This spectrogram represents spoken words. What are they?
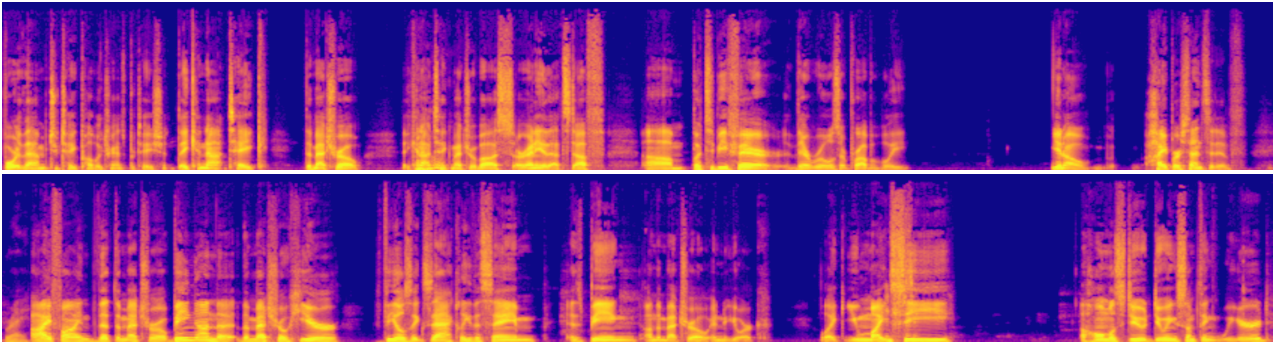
for them to take public transportation. They cannot take the metro. They cannot Oh. take Metro bus or any of that stuff. Um, but to be fair, their rules are probably, you know, hypersensitive. right. I find that the metro, being on the, the metro here, feels exactly the same as being on the metro in New York. Like you might see a homeless dude doing something weird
